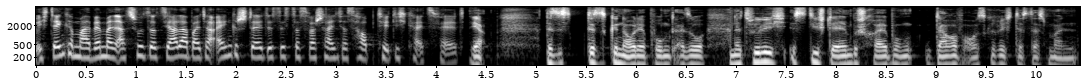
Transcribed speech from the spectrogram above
Ich denke mal, wenn man als Schulsozialarbeiter eingestellt ist, ist das wahrscheinlich das Haupttätigkeitsfeld. Ja, das ist, das ist genau der Punkt. Also natürlich ist die Stellenbeschreibung darauf ausgerichtet, dass man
